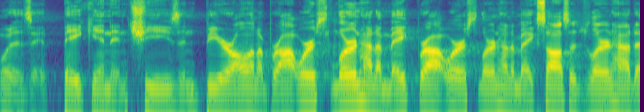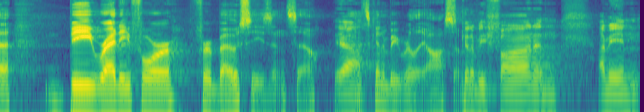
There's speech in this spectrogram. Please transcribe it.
what is it, bacon and cheese and beer all on a bratwurst. Learn how to make bratwurst. Learn how to make sausage. Learn how to be ready for for bow season. So Yeah. it's gonna be really awesome. It's gonna be fun, and I mean,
